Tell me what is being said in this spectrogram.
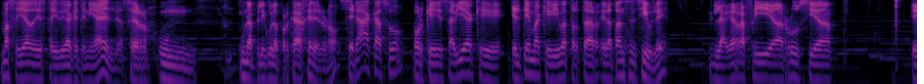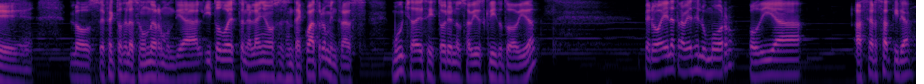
Más allá de esta idea que tenía él de hacer una película por cada género, ¿no? ¿Será acaso porque sabía que el tema que iba a tratar era tan sensible? La Guerra Fría, Rusia, eh, los efectos de la Segunda Guerra Mundial y todo esto en el año 64, mientras mucha de esa historia no se había escrito todavía. Pero él a través del humor podía hacer sátira,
